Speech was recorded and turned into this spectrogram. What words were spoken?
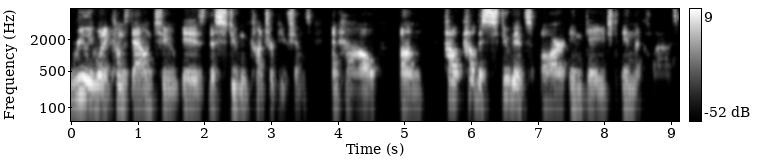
really what it comes down to is the student contributions and how, um, how, how the students are engaged in the class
